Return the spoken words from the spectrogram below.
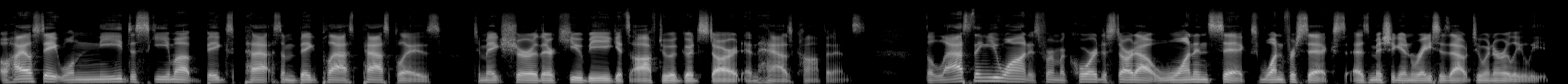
Ohio State will need to scheme up big some big pass pass plays to make sure their QB gets off to a good start and has confidence. The last thing you want is for McCord to start out one and six, one for six, as Michigan races out to an early lead.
